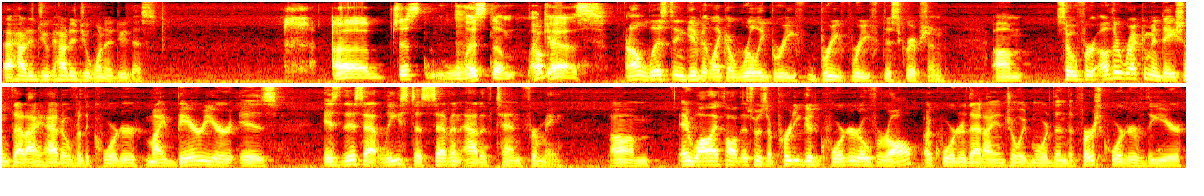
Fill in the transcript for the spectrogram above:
uh, how did you how did you want to do this? Um, just list them, I Okay. guess. I'll list and give it like a really brief, brief, brief description. Um, so for other recommendations that I had over the quarter, my barrier is is this at least a seven out of ten for me. Um, and while I thought this was a pretty good quarter overall, a quarter that I enjoyed more than the first quarter of the year,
